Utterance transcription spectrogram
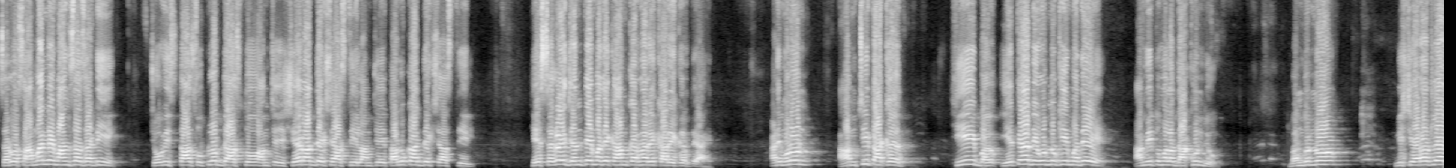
सर्वसामान्य माणसासाठी चोवीस तास उपलब्ध असतो. आमचे शहर अध्यक्ष असतील आमचे तालुका अध्यक्ष असतील हे सगळे जनतेमध्ये काम करणारे कार्यकर्ते आहेत. आणि म्हणून आमची ताकद ही येत्या निवडणुकीमध्ये आम्ही तुम्हाला दाखवून देऊ. बंधूंनो मी शहरातल्या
